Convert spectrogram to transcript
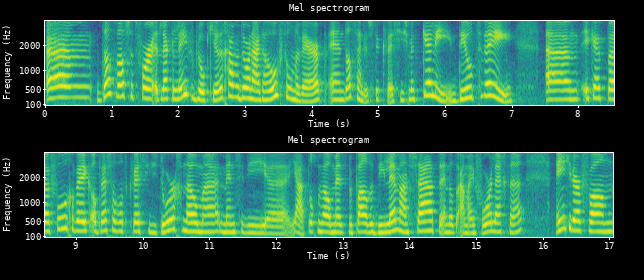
Um, dat was het voor het Lekker Leven blokje. Dan gaan we door naar het hoofdonderwerp. En dat zijn dus de kwesties met Kelly, deel 2. Um, ehm, ik heb uh, vorige week al best wel wat kwesties doorgenomen. Mensen die uh, ja, toch wel met bepaalde dilemma's zaten en dat aan mij voorlegden. Eentje daarvan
